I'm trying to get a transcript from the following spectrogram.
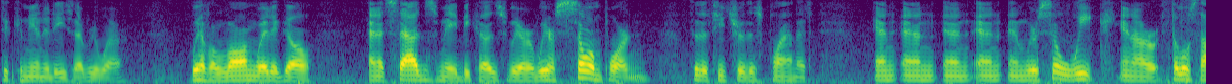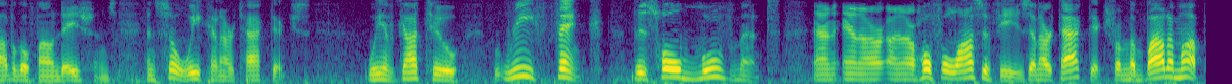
to communities everywhere. We have a long way to go. And it saddens me because we are, we are so important to the future of this planet and, and, and, and, and we're so weak in our philosophical foundations and so weak in our tactics. We have got to rethink this whole movement and, and, our, and our whole philosophies and our tactics from the bottom up.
